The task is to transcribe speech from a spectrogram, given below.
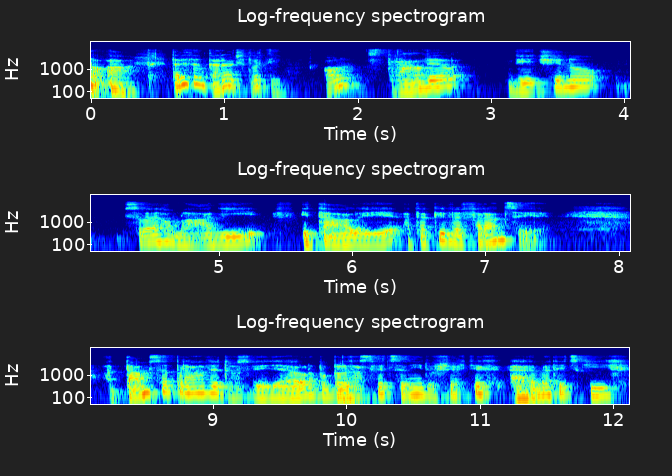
No a tady ten Karel IV On strávil většinu svého mládí v Itálii a taky ve Francii. A tam se právě dozvěděl, nebo byl zasvěcený do všech těch hermetických,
